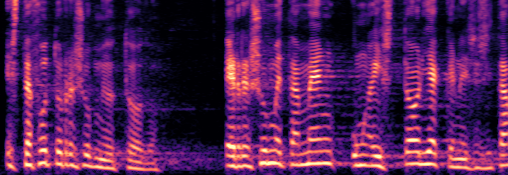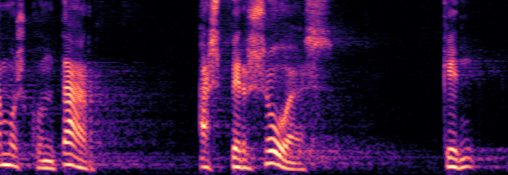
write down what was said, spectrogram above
Esta foto resumeu todo e resume tamén unha historia que necesitamos contar as persoas que,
